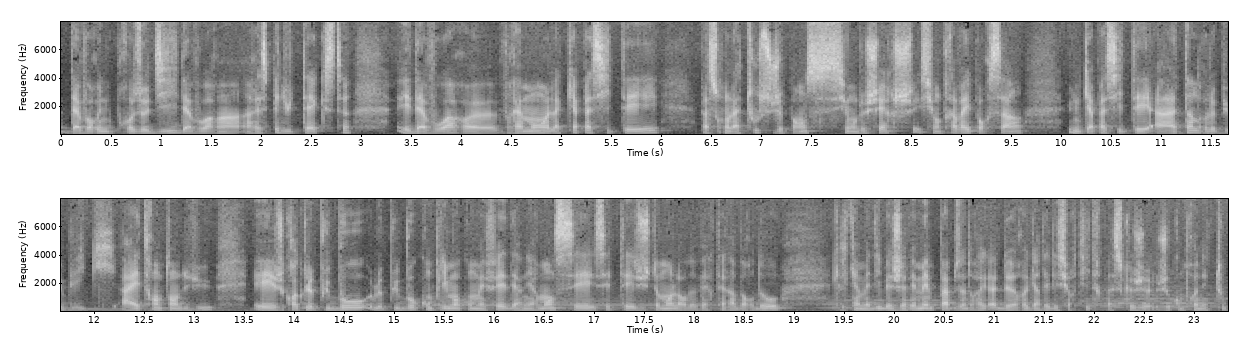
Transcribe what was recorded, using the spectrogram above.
d'avoir une prosodie, d'avoir un, respect du texte et d'avoir euh, vraiment la capacité parce qu'on l'a tous, je pense, si on le cherche et si on travaille pour ça, une capacité à atteindre le public, à être entendu. Et je crois que le plus beau, le plus beau compliment qu'on m'ait fait dernièrement, c'était justement lors de Werther à Bordeaux. Quelqu'un m'a dit, ben, j'avais même pas besoin de, regarder les surtitres parce que je comprenais tout.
